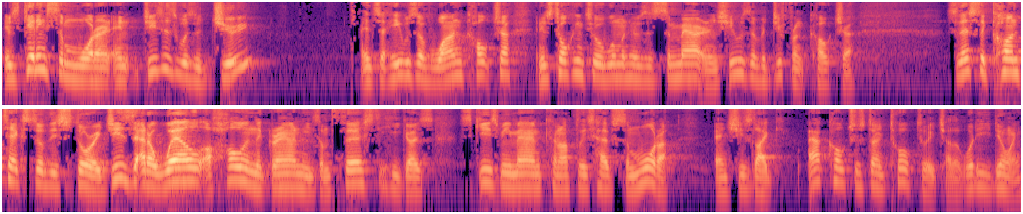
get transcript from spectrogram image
He was getting some water, and Jesus was a Jew, and so he was of one culture, and he was talking to a woman who was a Samaritan, and she was of a different culture. So that's the context of this story. Jesus at a well, a hole in the ground. He's, I'm thirsty. He goes, Excuse me, ma'am, can I please have some water? And she's like, Our cultures don't talk to each other. What are you doing?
